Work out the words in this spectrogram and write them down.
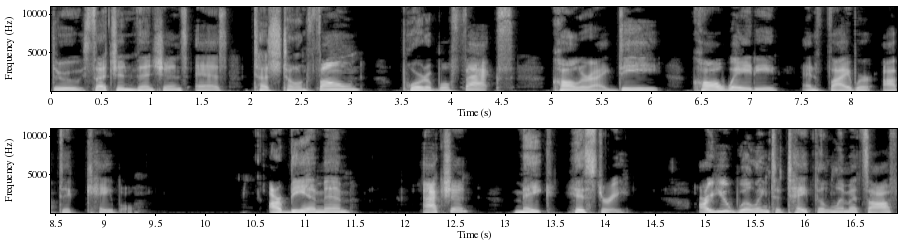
through such inventions as touchtone phone, portable fax, caller ID, call waiting, and fiber optic cable. Our BMM action make history. Are you willing to take the limits off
